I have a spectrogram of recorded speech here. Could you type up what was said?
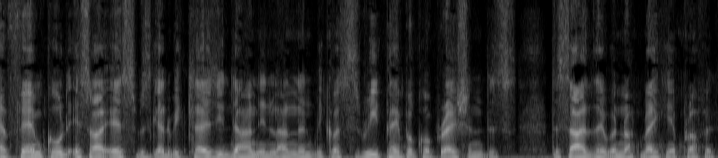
a firm called SRS was going to be closing down in London because Reed Paper Corporation des- decided they were not making a profit.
